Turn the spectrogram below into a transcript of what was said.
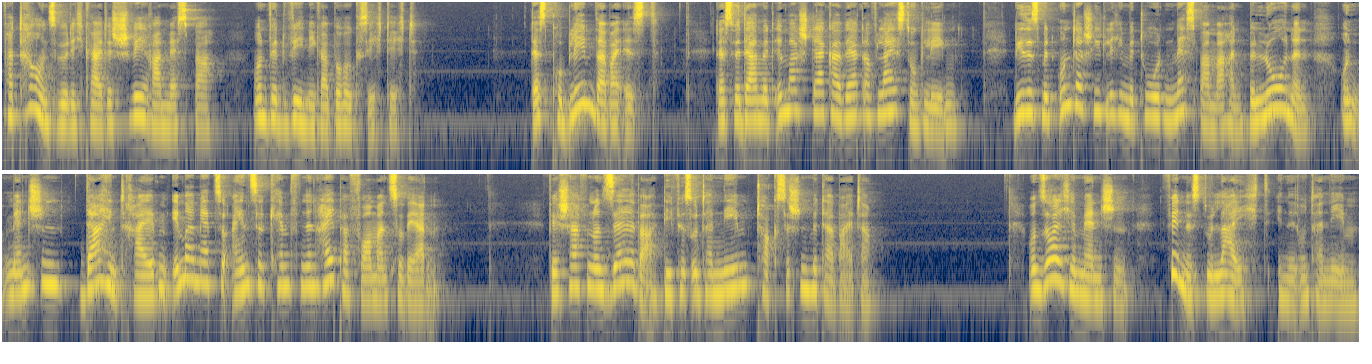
Vertrauenswürdigkeit ist schwerer messbar und wird weniger berücksichtigt. Das Problem dabei ist, dass wir damit immer stärker Wert auf Leistung legen, dieses mit unterschiedlichen Methoden messbar machen, belohnen und Menschen dahin treiben, immer mehr zu einzelkämpfenden High-Performern zu werden. Wir schaffen uns selber die fürs Unternehmen toxischen Mitarbeiter. Und solche Menschen findest du leicht in den Unternehmen.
